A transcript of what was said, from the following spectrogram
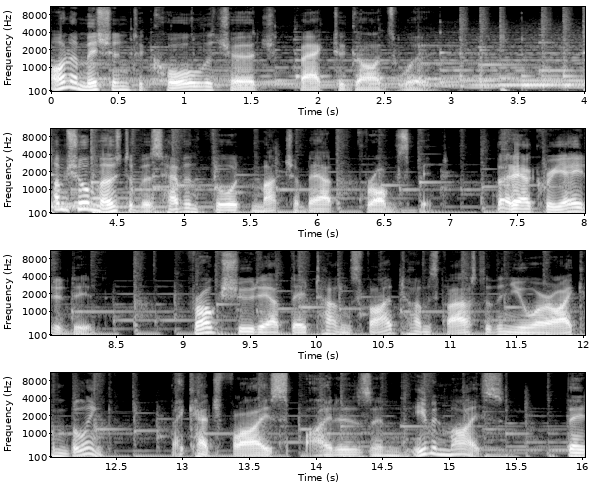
on a mission to call the church back to God's Word. I'm sure most of us haven't thought much about frog spit, but our Creator did. Frogs shoot out their tongues five times faster than you or I can blink. They catch flies, spiders, and even mice. Their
